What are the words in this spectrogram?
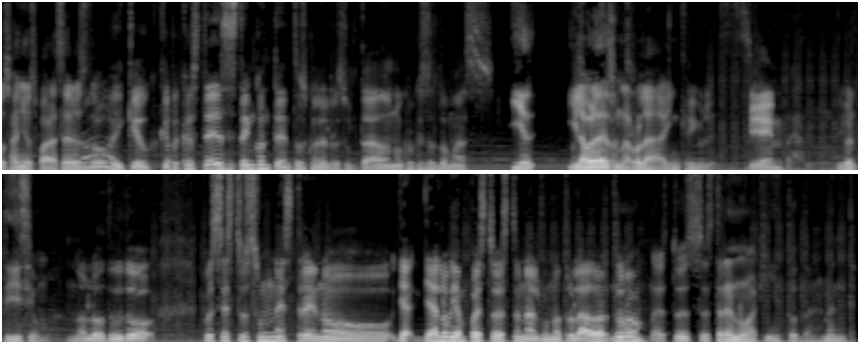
dos años para hacer esto. No, y que, que, que ustedes estén contentos con el resultado, ¿no? Creo que eso es lo más... Y, es- y la verdad es una rola increíble. Bien. Divertidísimo. No lo dudo. Pues esto es un estreno... ¿Ya, ya lo habían puesto esto en algún otro lado, Arturo? No, esto es estreno aquí totalmente.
